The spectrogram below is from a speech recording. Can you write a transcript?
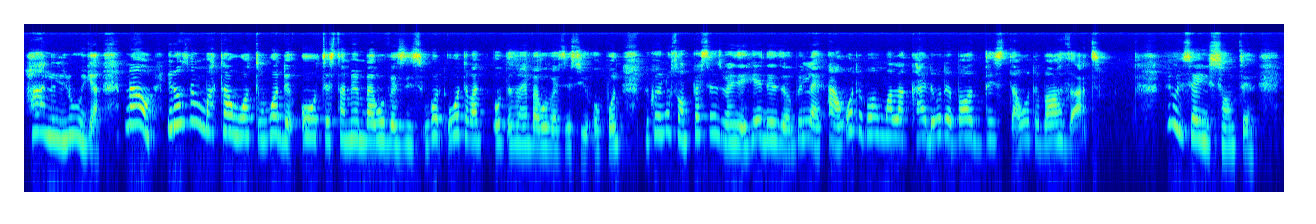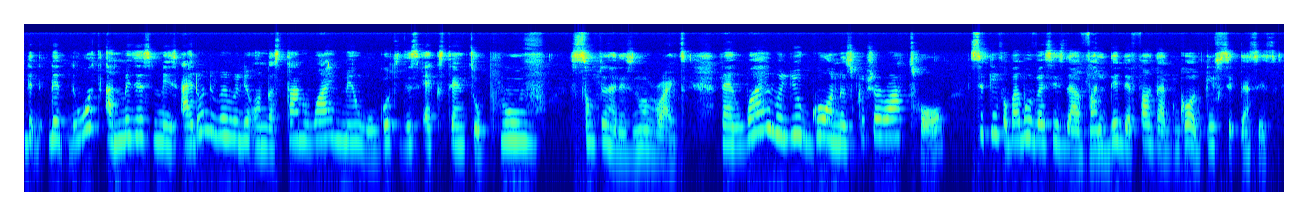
Hallelujah. Now, it doesn't matter what, what the Old Testament Bible verses, what, whatever Old Testament Bible verses you open, because you know some persons when they hear this, they'll be like, ah, what about Malachi? What about this? That? What about that? Let me tell you something. The, the, what amazes me is I don't even really understand why men will go to this extent to prove something that is not right. Like, why will you go on a scriptural tour seeking for Bible verses that validate the fact that God gives sicknesses?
